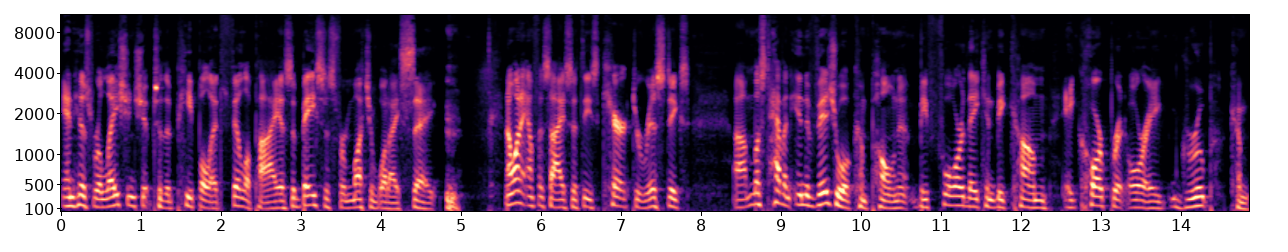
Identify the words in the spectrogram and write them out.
and his relationship to the people at Philippi as a basis for much of what I say. and I want to emphasize that these characteristics uh, must have an individual component before they can become a corporate or a group com-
